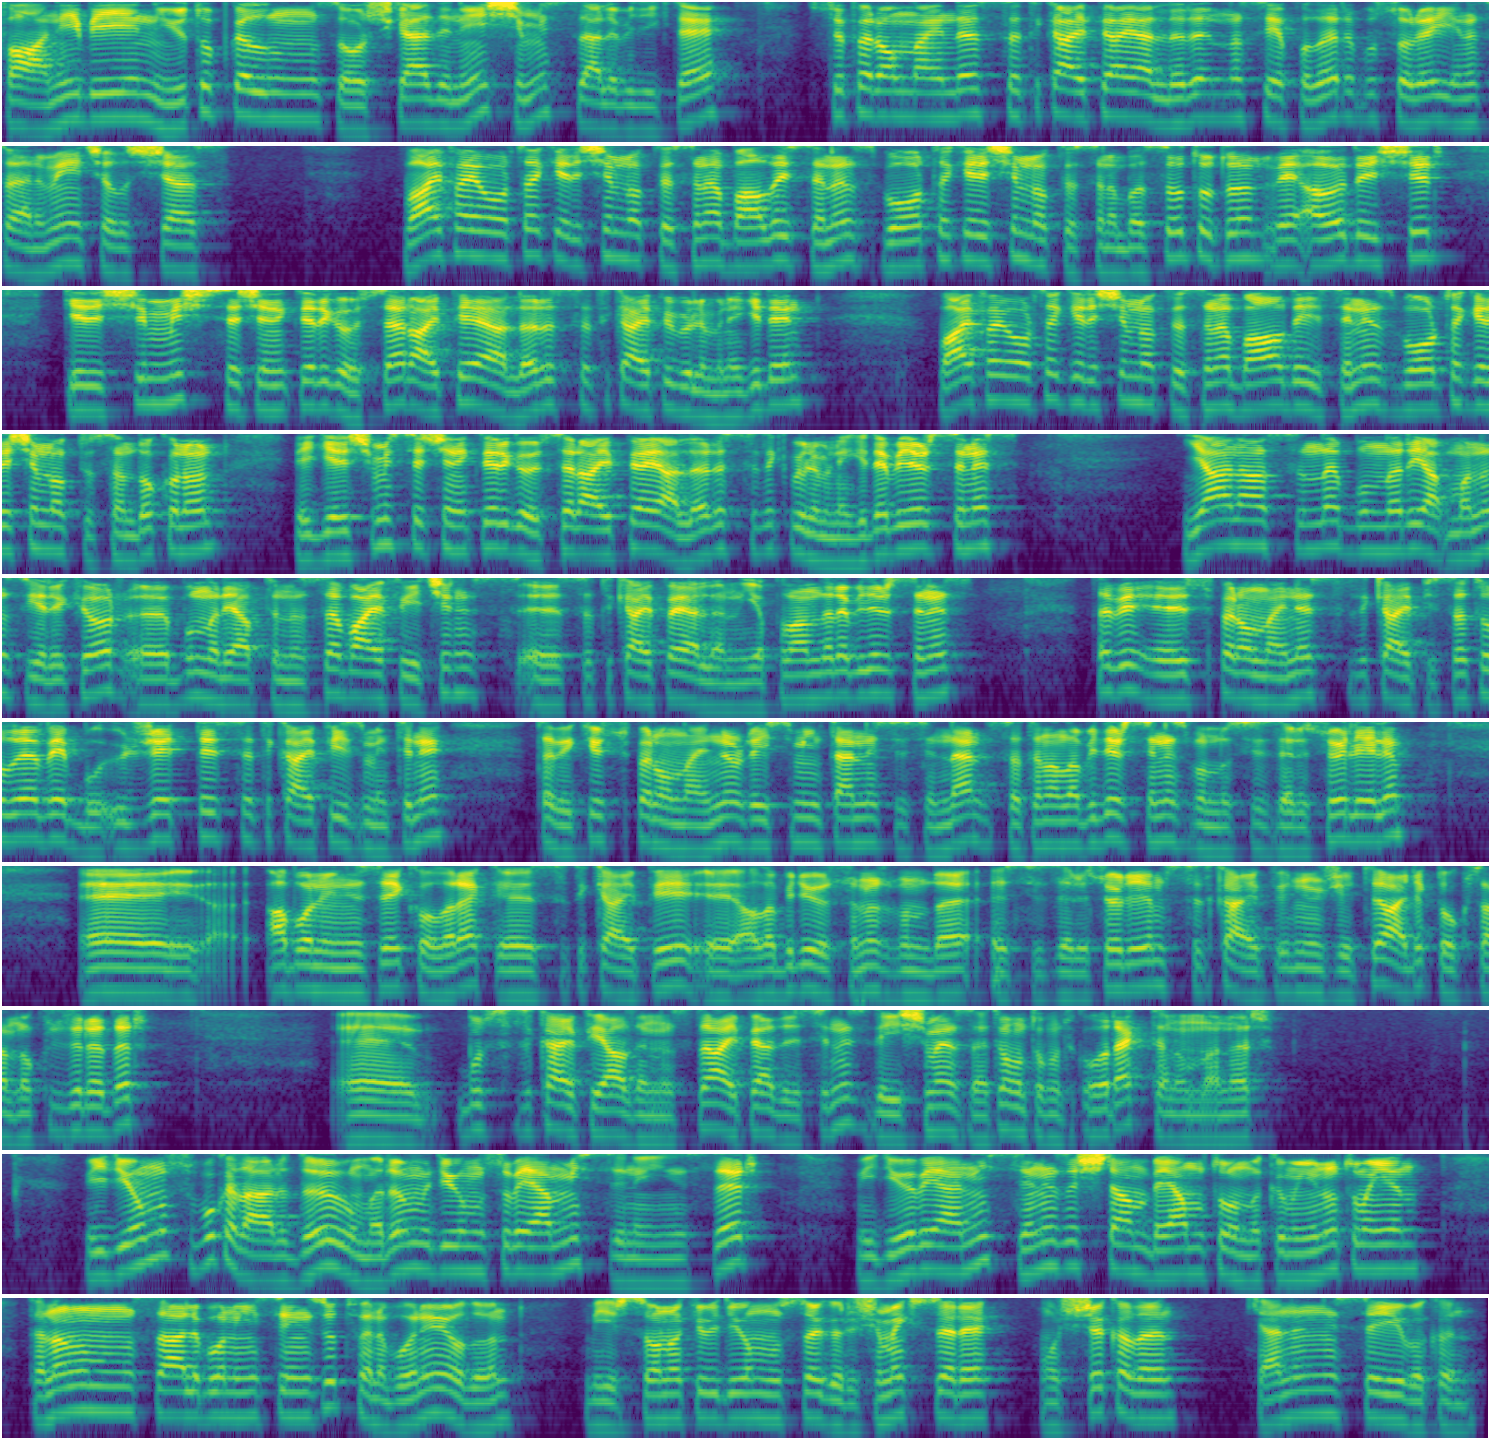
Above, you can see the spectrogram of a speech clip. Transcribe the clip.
Fani Bey'in YouTube kanalımıza hoş geldiniz. Şimdi sizlerle birlikte Süper Online'da statik IP ayarları nasıl yapılır bu soruya yanıt vermeye çalışacağız. Wi-Fi ortak erişim noktasına bağlıysanız bu ortak erişim noktasına basılı tutun ve ağı değiştir gelişmiş seçenekleri göster. IP ayarları statik IP bölümüne gidin. Wi-Fi ortak erişim noktasına bağlı değilseniz bu ortak erişim noktasına dokunun ve gelişmiş seçenekleri göster IP ayarları statik bölümüne gidebilirsiniz. Yani aslında bunları yapmanız gerekiyor. Ee, Bunları yaptığınızda Wi-Fi için e, statik IP ayarlarını yapılandırabilirsiniz. Tabi e, Süper Online'e statik IP satılıyor ve bu ücretli statik IP hizmetini tabii ki Süper Online'ın resmi internet sitesinden satın alabilirsiniz. Bunu sizlere söyleyelim. E, ek olarak e, statik IP alabiliyorsunuz. Bunu da sizlere söyleyelim. Statik IP'nin ücreti aylık 99 liradır. Ee, bu statik IP aldığınızda IP adresiniz değişmez zaten otomatik olarak tanımlanır. Videomuz bu kadardı. Umarım videomuzu beğenmişsinizdir. Videoyu beğendiyseniz aşağıdan beğen butonuna tıklamayı unutmayın. Kanalımıza abone değilseniz lütfen abone olun. Bir sonraki videomuzda görüşmek üzere. Hoşçakalın. Kendinize iyi bakın.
